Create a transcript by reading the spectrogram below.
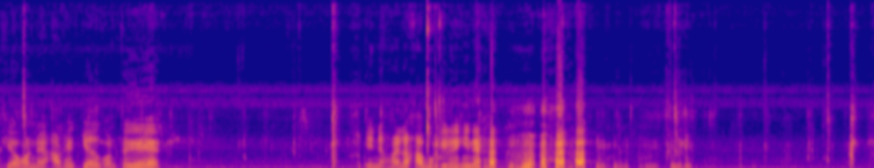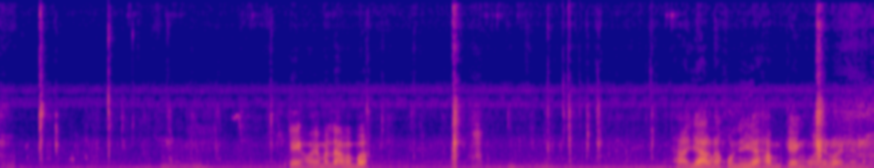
เคี้ยวก่อนเนี่ยเอาเท็กเจอร์ก่อนสิกินเนี่ยหอยแล้วข้าวบุกกินอะไรที่เนี่ยแกงหอยมันล้ำอะบ่หายากนะคนที่จะทำแกงหอยอร่อยเนี่ยนะ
